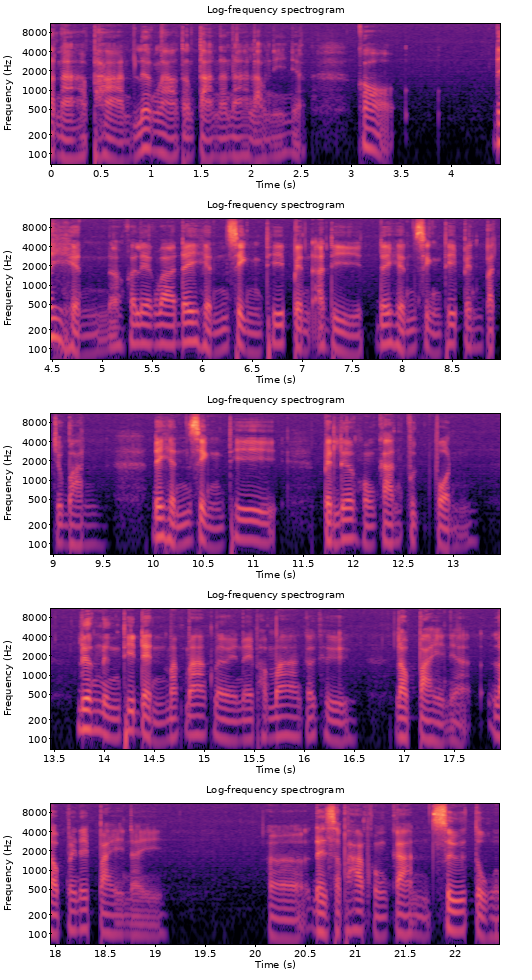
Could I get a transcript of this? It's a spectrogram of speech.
สนาผ่านเรื่องราวต่างๆ นานาเหล่านี้เนี่ยก็ได้เห็นเนาะก็เรียกว่าได้เห็นสิ่งที่เป็นอดีต ได้เห็นสิ่งที่เป็นปัจจุบัน ได้เห็นสิ่งที่เป็นเรื่องของการฝึกฝน เรื่องหนึ่งที่เด่นมาก ๆเลยในพม่าก็คือ เราไปเนี่ยเราไม่ได้ไปในในสภาพของการซื้อตัว๋ว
